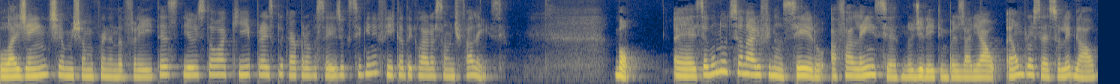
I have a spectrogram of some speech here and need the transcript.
Olá, gente. Eu me chamo Fernanda Freitas e eu estou aqui para explicar para vocês o que significa a declaração de falência. Bom, é, segundo o dicionário financeiro, a falência no direito empresarial é um processo legal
